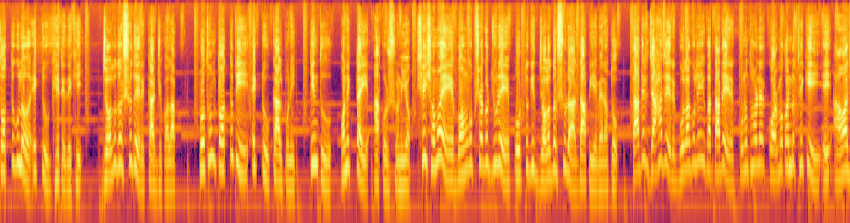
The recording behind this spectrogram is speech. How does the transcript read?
তত্ত্বগুলো একটু ঘেটে দেখি। জলদস্যুদের কার্যকলাপ। প্রথম তত্ত্বটি একটু কাল্পনিক, কিন্তু অনেকটাই আকর্ষণীয়। সেই সময়ে বঙ্গোপসাগর জুড়ে পর্তুগিজ জলদস্যুরা দাপিয়ে বেড়াতো। তাদের জাহাজের গোলাগুলি বা তাদের কোনো ধরনের কর্মকাণ্ড থেকেই এই আওয়াজ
